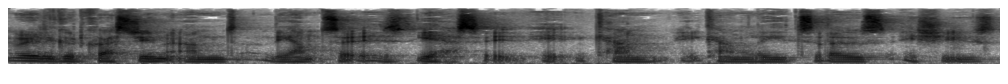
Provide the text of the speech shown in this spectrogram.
really good question, and the answer is yes. It, it can it can lead to those issues.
